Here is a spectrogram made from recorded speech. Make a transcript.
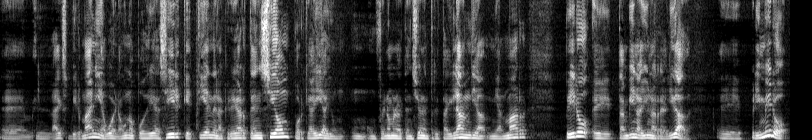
eh, en la ex Birmania, bueno, uno podría decir que tienden a crear tensión, porque ahí hay un, fenómeno de tensión entre Tailandia, Myanmar, pero eh, también hay una realidad. Eh, primero,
